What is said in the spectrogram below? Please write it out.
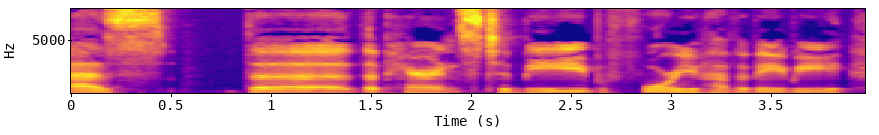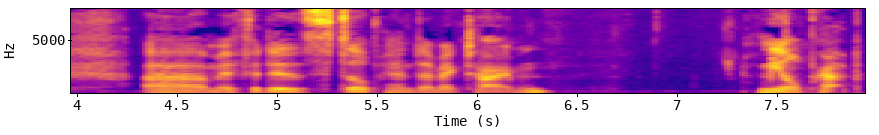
as the the parents to be before you have a baby, um, if it is still pandemic time. Meal prep.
